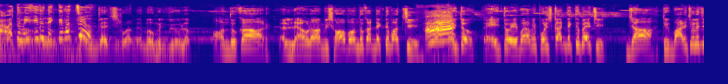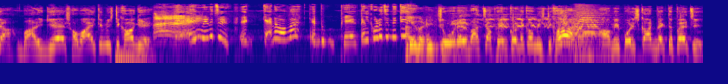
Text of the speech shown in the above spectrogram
বাবা তুমি কিছু দেখতে পাচ্ছ? অন্ধকার। লেওরা, আমি সব অন্ধকার দেখতে পাচ্ছি। এই তো এই তো, এবার আমি পরিষ্কার দেখতে পেয়েছি। যা, তুই বাড়ি চলে যা। বাড়ি গিয়ে সবাইকে মিষ্টি খাওয়া গিয়ে এই মেরেছে। কেন বাবা? ফেল টেল করেছে নাকি? চোরের বাচ্চা ফেল করলে কেউ মিষ্টি খাওয়ায়? আমি পরিষ্কার দেখতে পেয়েছি।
